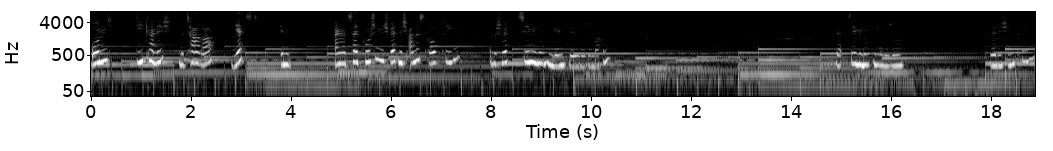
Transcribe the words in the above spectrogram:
Und die kann ich mit Tara jetzt in einer Zeit pushen. Ich werde nicht alles drauf kriegen, aber ich werde 10 Minuten Gameplay oder so machen. 10 Minuten oder so werde ich hinkriegen.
